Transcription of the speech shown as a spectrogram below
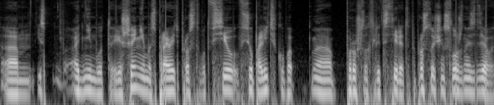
э, одним вот решением исправить просто вот все, всю политику э, прошлых 30 лет. Это просто очень сложно сделать.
